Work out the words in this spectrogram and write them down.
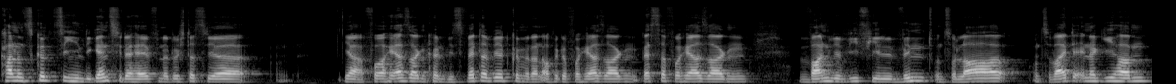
kann uns künstliche Intelligenz wieder helfen, dadurch, dass wir ja, vorhersagen können, wie es Wetter wird, können wir dann auch wieder vorhersagen, besser vorhersagen, wann wir wie viel Wind und Solar und so weiter Energie haben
